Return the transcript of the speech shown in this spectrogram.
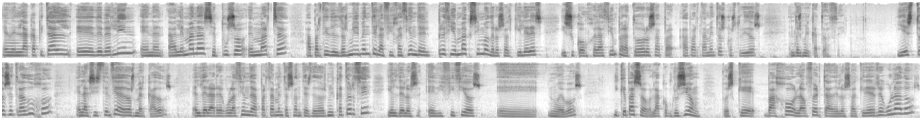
En la capital eh, de Berlín, en alemana, se puso en marcha a partir del 2020 la fijación del precio máximo de los alquileres y su congelación para todos los apartamentos construidos en 2014. Y esto se tradujo en la existencia de dos mercados, el de la regulación de apartamentos antes de 2014 y el de los edificios eh, nuevos. ¿Y qué pasó? La conclusión, pues que bajó la oferta de los alquileres regulados,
